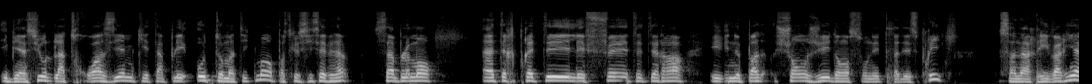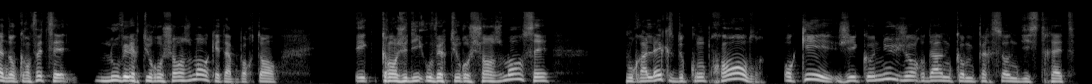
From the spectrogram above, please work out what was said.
et bien sûr la troisième qui est appelée automatiquement, parce que si c'est simplement interpréter les faits, etc., et ne pas changer dans son état d'esprit, ça n'arrive à rien. Donc en fait, c'est l'ouverture au changement qui est important. Et quand je dis ouverture au changement, c'est pour Alex de comprendre, OK, j'ai connu Jordan comme personne distraite,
